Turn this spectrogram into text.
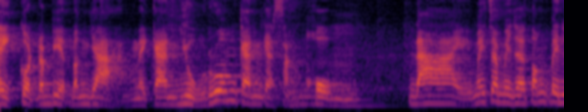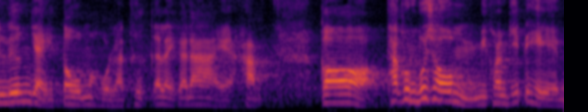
ไอ้กฎระเบียบบางอย่างในการอยู่ร่วมกันกับสังคมได้ ไม่จำเป็นจะต้องเป็นเรื่องใหญ่โตมโหฬารทึกอะไรก็ได้อะครับ ก็ถ้าคุณผู้ชมมีความคิดเห็น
